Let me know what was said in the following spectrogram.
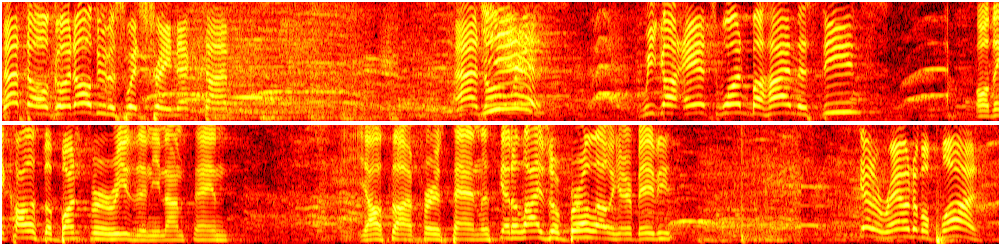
That's all good. I'll do the switch tray next time. As always, we got Ants One behind the scenes. Oh, they call us the bunt for a reason, you know what I'm saying? Y'all saw it firsthand. Let's get Elijah Berle out here, baby. Let's get a round of applause.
